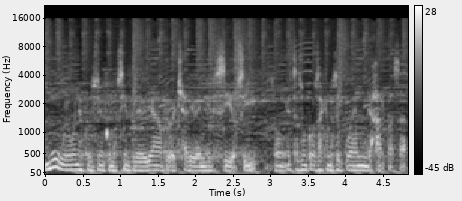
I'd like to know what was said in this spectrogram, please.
muy buena exposición, como siempre, deberían aprovechar y venir sí o sí. estas son cosas que no se pueden dejar pasar.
